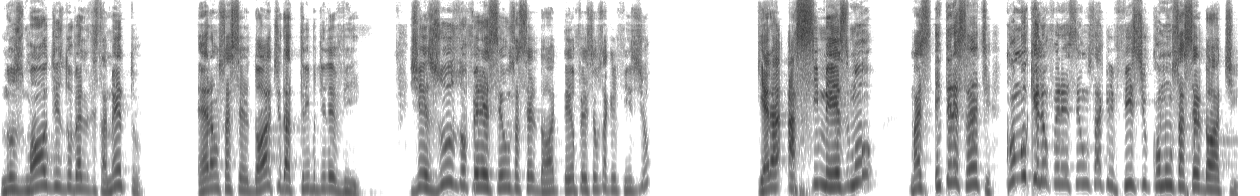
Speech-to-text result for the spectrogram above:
nos moldes do Velho Testamento, era um sacerdote da tribo de Levi. Jesus ofereceu um sacerdote, ofereceu um sacrifício que era a si mesmo, mas é interessante, como que ele ofereceu um sacrifício como um sacerdote,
